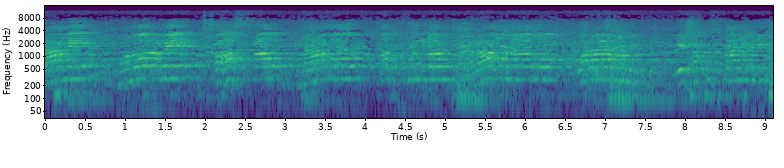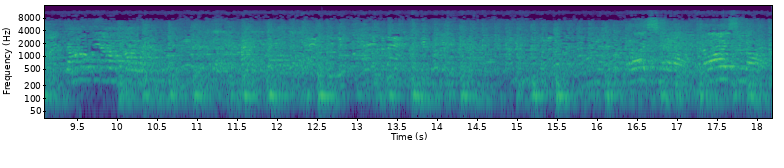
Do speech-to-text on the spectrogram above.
রামে মনোরমে সহস্র নাম তৎপুল্য রাম নাম পরামণি এ সপুষ্পাঞ্জলি জানতীয় জয় শ্রীরাম জয় শ্রীরাম।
